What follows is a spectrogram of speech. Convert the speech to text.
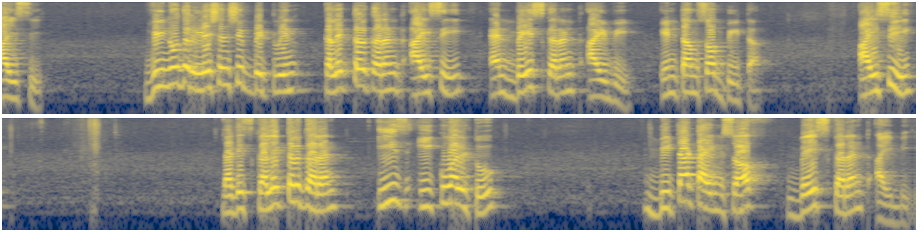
IC. We know the relationship between collector current IC and base current IB in terms of beta. IC that is collector current is equal to beta times of base current IB.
